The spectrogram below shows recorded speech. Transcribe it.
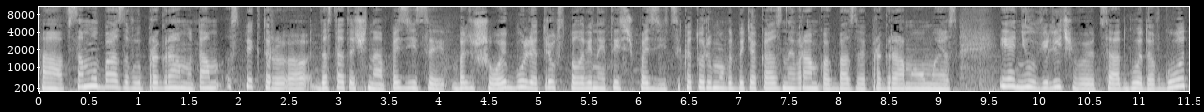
А, в саму базовую программу там спектр э, достаточно позиций большой, более трех с половиной тысяч позиций, которые могут быть оказаны в рамках базовой программы ОМС. И они увеличиваются от года в год.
